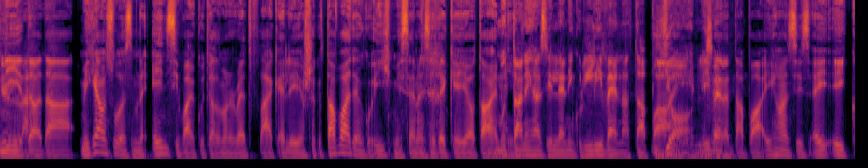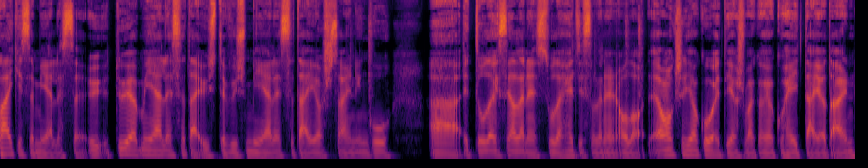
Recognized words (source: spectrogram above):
Niin, tota, mikä on sulle semmoinen ensivaikutelma red flag? Eli jos joku tapaat jonkun ihmisen ja se tekee jotain, Mutta on ihan silleen niin kuin livenä tapaa Joo, ihmisen. livenä tapaa. Ihan siis ei, ei kaikissa mielessä, y- työmielessä tai ystävyysmielessä tai jossain niin kuin, äh, että tuleeko sellainen, sulle heti sellainen olo. Onko se joku, että jos vaikka joku heittää jotain,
